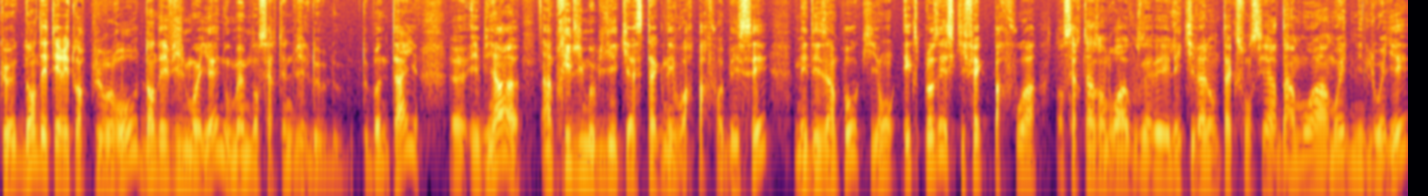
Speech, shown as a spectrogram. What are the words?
que dans des territoires plus ruraux, dans des villes moyennes ou même dans certaines villes de, bonne taille, euh, eh bien, un prix de l'immobilier qui a stagné, voire parfois baissé, mais des impôts qui ont explosé. Ce qui fait que parfois, dans certains endroits, vous avez l'équivalent de taxe foncière d'un mois, un mois et demi de loyer,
